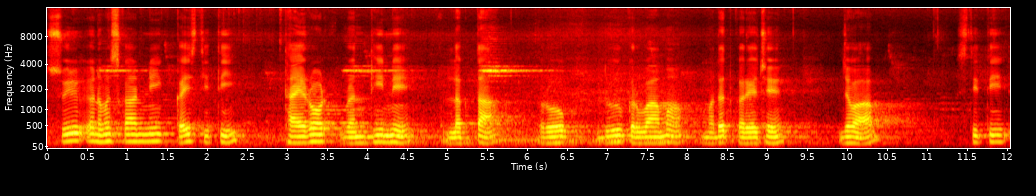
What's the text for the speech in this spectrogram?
સૂર્ય નમસ્કારની કઈ સ્થિતિ થાઇરોઇડ ગ્રંથિને લગતા રોગ દૂર કરવામાં મદદ કરે છે? જવાબ, સ્થિતિ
